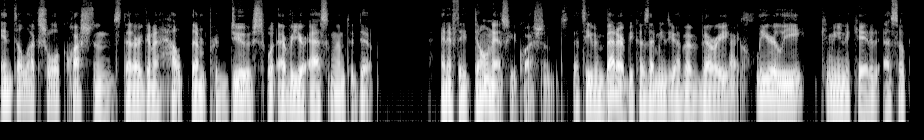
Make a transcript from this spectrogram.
intellectual questions that are going to help them produce whatever you're asking them to do. And if they don't ask you questions, that's even better because that means you have a very Right. clearly communicated SOP.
